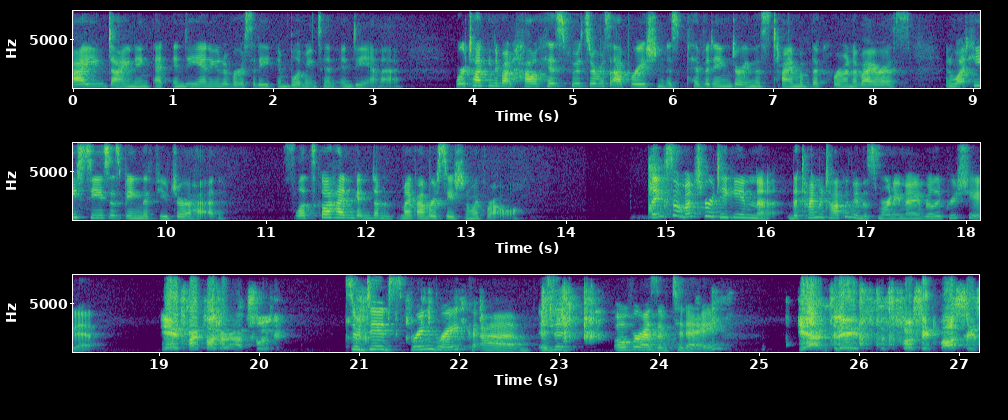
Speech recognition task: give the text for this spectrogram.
IU Dining at Indiana University in Bloomington, Indiana. We're talking about how his food service operation is pivoting during this time of the coronavirus and what he sees as being the future ahead. So let's go ahead and get into my conversation with Rahul. Thanks so much for taking the time to talk with me this morning. I really appreciate it. Yeah, it's my pleasure. Absolutely. So, did spring break? Um, is it over as of today? Yeah, today is the first day of classes,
